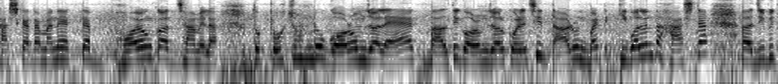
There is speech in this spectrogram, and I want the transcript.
হাঁস কাটা মানে একটা ভয়ঙ্কর ঝামেলা। তো প্রচণ্ড গরম জল, এক বালতি গরম জল করেছি, দারুণ। বাট কি বলেন তো, হাঁসটা জীবিত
